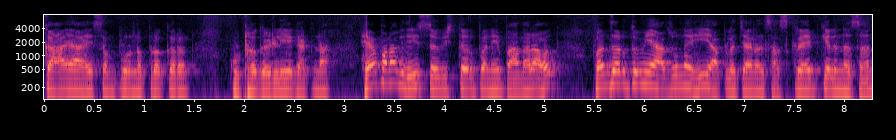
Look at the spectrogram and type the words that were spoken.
काय आहे संपूर्ण प्रकरण? कुठं घडली आहे घटना? हे आपण अगदी सविस्तरपणे पाहणार आहोत. पण जर तुम्ही अजूनही आपलं चॅनल सबस्क्राईब केलं नसेल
